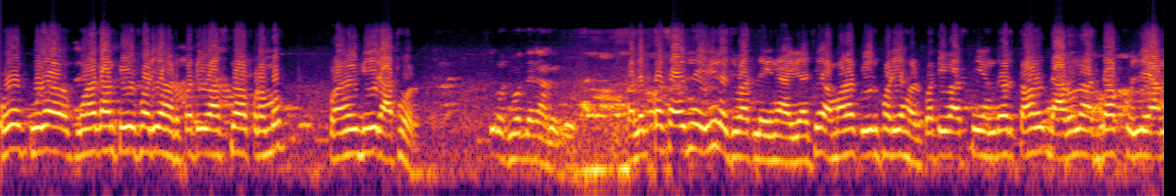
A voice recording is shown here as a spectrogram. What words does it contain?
હું પુણા ગામ પીર ફળિયા હરપતિવાસના પ્રમુખ પ્રવીણબી રાઠોડ. શું સાહેબ ને કલેક્ટર સાહેબને એવી રજૂઆત લઈને આવ્યા છે અમારા પીર ફળિયા હરપતિવાસની અંદર ત્રણ દારૂના અડ્ડા ખુલ્લેઆમ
